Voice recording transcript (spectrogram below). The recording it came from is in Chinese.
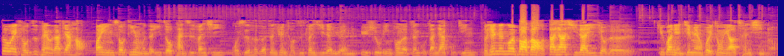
各位投资朋友，大家好，欢迎收听我们的一周盘势分析。我是合格证券投资分析人员玉树临风的整股专家古今。首先跟各位报告，大家期待已久的聚观点见面会终于要成型了。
